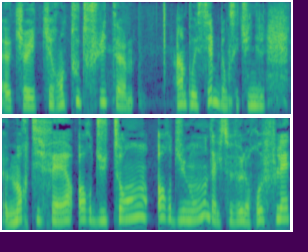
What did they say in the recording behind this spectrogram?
euh, qui, qui rend toute fuite. Impossible. Donc c'est une île euh, mortifère, hors du temps, hors du monde. Elle se veut le reflet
